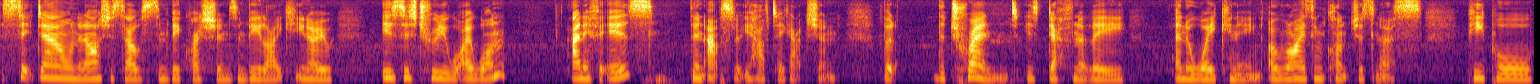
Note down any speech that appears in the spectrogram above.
sit down and ask yourself some big questions and be like, you know, is this truly what I want? And if it is, then absolutely have to take action. The trend is definitely an awakening, a rising consciousness, people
